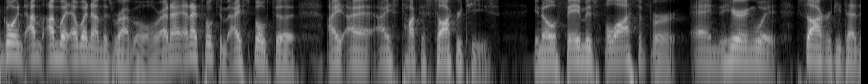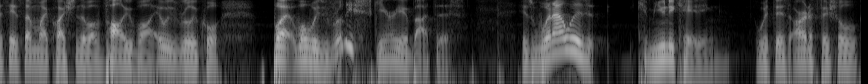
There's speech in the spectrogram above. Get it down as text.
going I'm, I'm, i went down this rabbit hole right I, and i spoke to i spoke to I, I i talked to socrates you know famous philosopher and hearing what socrates had to say to some of my questions about volleyball it was really cool but what was really scary about this is when i was communicating with this artificial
